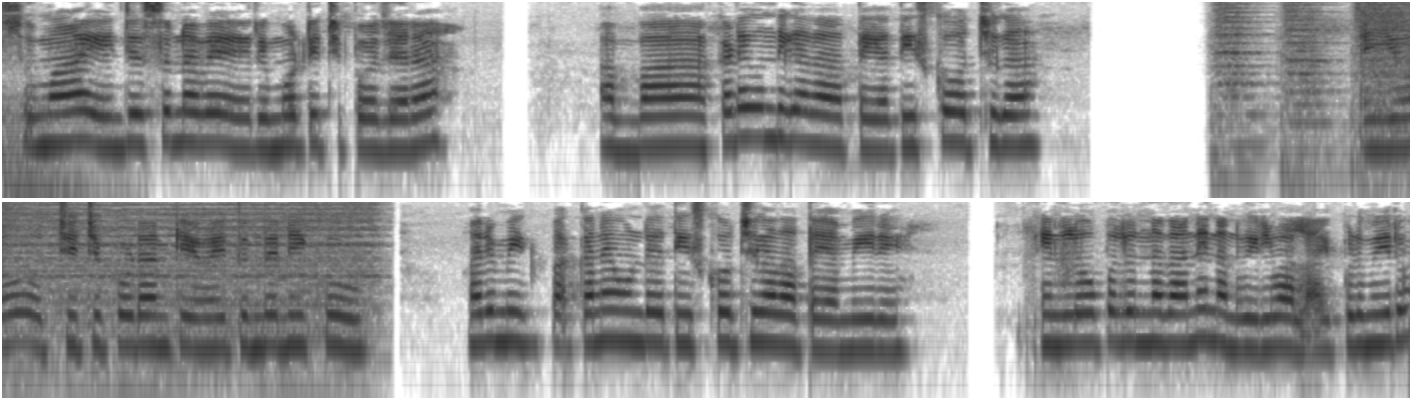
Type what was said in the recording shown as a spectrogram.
సుమా ఏం చేస్తున్నావే? రిమోట్ ఇచ్చి పోజారా? అబ్బా అక్కడే ఉంది కదా అత్తయ్య తీసుకోవచ్చుగా. అయ్యో వచ్చి ఇచ్చిపోవడానికి ఏమవుతుందో నీకు? మరి మీకు పక్కనే ఉండే తీసుకోవచ్చు కదా అత్తయ్య మీరే. నేను లోపల ఉన్నదాన్ని నన్ను విలువాలా ఇప్పుడు మీరు?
